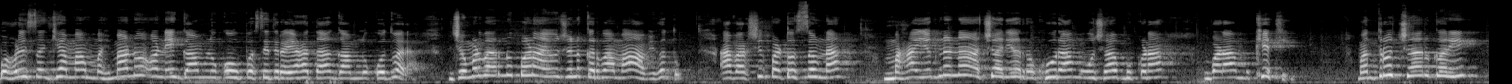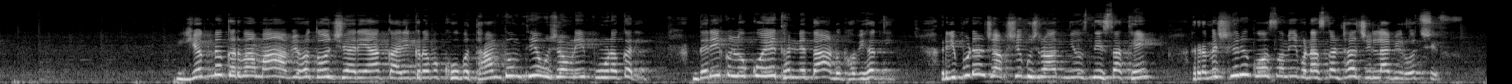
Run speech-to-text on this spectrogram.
બહોળી સંખ્યામાં મહેમાનો અને ગામ લોકો ઉપસ્થિત રહ્યા હતા. ગામ લોકો દ્વારા જમણવારનું પણ આયોજન કરવામાં આવ્યું હતું. આ વાર્ષિક પાટોત્સવના મહાયજ્ઞના આચાર્ય રઘુરામ ઓઝા બુકણાવાળા મુખ્યથી મંત્રોચ્ચાર કરી યજ્ઞ કરવામાં આવ્યો હતો. જ્યારે આ કાર્યક્રમ ખૂબ ધામધૂમથી ઉજવણી પૂર્ણ કરી દરેક લોકોએ ધન્યતા અનુભવી હતી. રિપોર્ટર જાક્ષી ગુજરાત ન્યૂઝની સાથે રમેશગીરી ગોસ્વામી બનાસકાંઠા જિલ્લા બ્યુરો ચીફ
